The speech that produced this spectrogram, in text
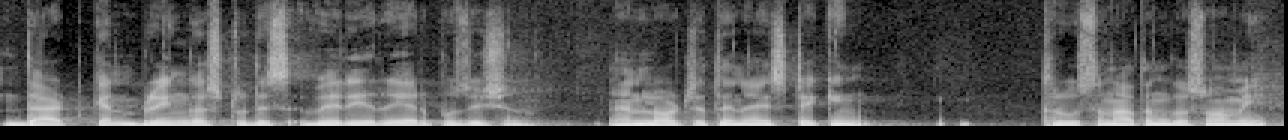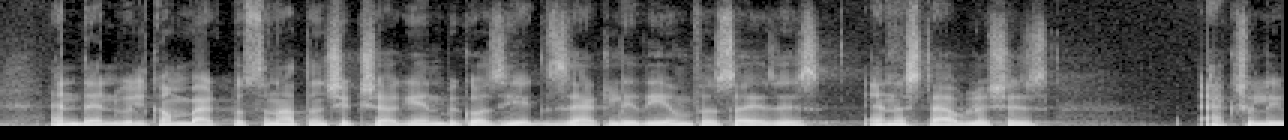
that can bring us to this very rare position. And lord chaitanya is taking through sanatan goswami and then we'll come back to sanatan shiksha again because he exactly re-emphasizes and establishes actually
